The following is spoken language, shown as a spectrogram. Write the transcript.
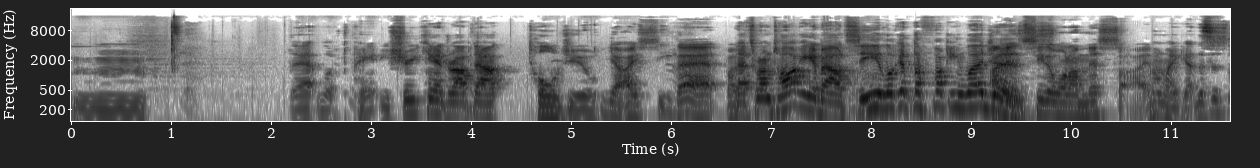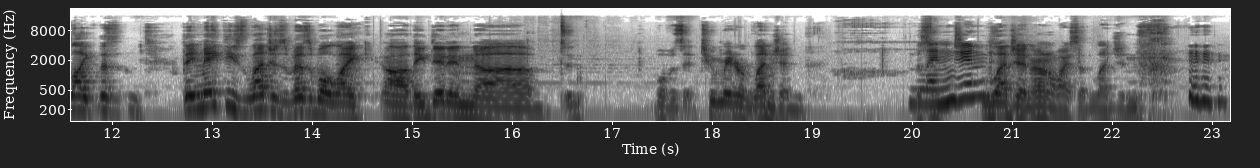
Mmm. That looked pain. You sure you can't drop down? Told you. Yeah, I see that, but That's what I'm talking about. See, look at the fucking ledges. I didn't see the one on this side. Oh my god, this is like this. They make these ledges visible like uh, they did in uh, t- what was it, Tomb Raider Legend. This Legend. Legend. I don't know why I said legend.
